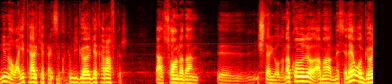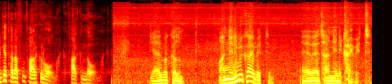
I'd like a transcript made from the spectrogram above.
Ninova'yı terk etmesi bakın bir gölge taraftır. Ya sonradan e, işler yoluna konuluyor ama mesele o gölge tarafın farkında olmak, farkında olmak. Gel bakalım. Anneni mi kaybettin? Evet anneni kaybettin.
